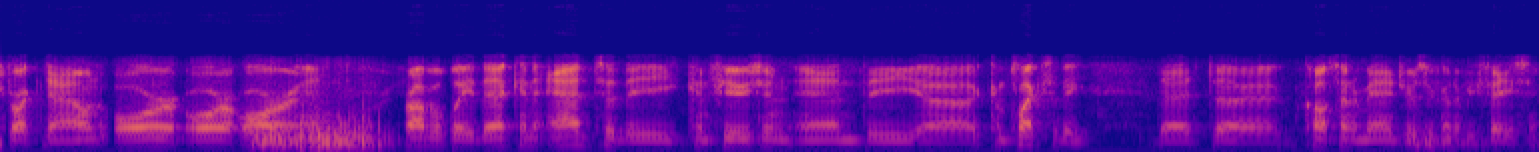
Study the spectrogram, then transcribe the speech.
struck down or or or and probably that can add to the confusion and the uh, complexity that call center managers are going to be facing.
